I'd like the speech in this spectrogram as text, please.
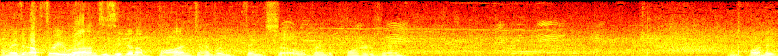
I mean, they're up three runs. Is he going to bunt? I wouldn't think so. We'll bring the corners in. Bunted.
